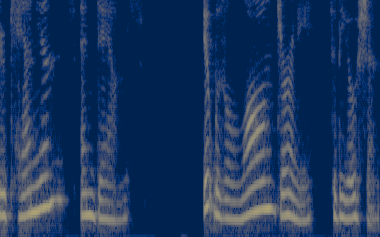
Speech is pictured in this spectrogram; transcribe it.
through canyons and dams. It was a long journey to the ocean.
